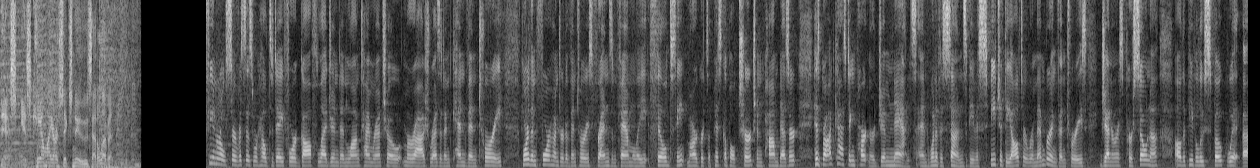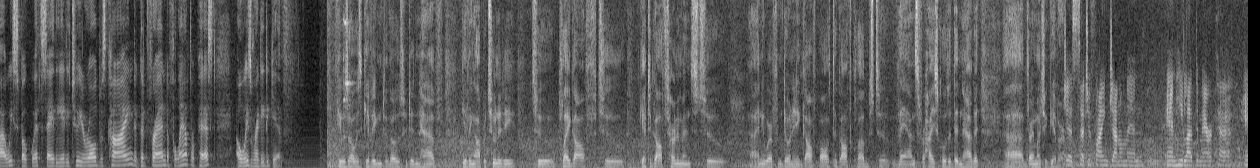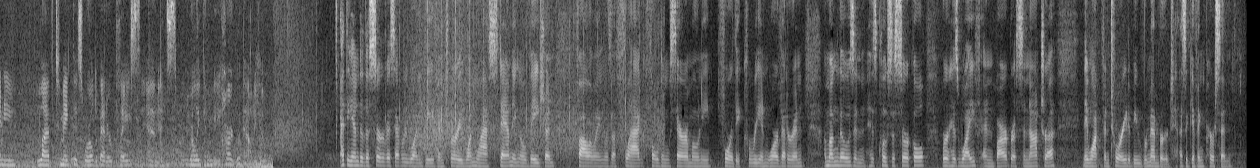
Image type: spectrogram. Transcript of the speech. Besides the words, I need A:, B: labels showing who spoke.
A: This is KMIR 6 News at 11.
B: Funeral services were held today for golf legend and longtime Rancho Mirage resident Ken Venturi. More than 400 of Venturi's friends and family filled St. Margaret's Episcopal Church in Palm Desert. His broadcasting partner, Jim Nantz, and one of his sons gave a speech at the altar remembering Venturi's generous persona. All the people who spoke with, uh, we spoke with say the 82-year-old was kind, a good friend, a philanthropist, always ready to give.
C: He was always giving to those who didn't have, giving opportunity to play golf, to get to golf tournaments, to uh, anywhere from donating golf balls to golf clubs to vans for high schools that didn't have it. Uh, very much a giver.
D: Just such a fine gentleman, and he loved America, and he loved to make this world a better place, and it's really going to be hard without him.
B: At the end of the service, everyone gave Venturi one last standing ovation. Following was a flag folding ceremony for the Korean War veteran. Among those in his closest circle were his wife and Barbara Sinatra. They want Venturi to be remembered as a giving person.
